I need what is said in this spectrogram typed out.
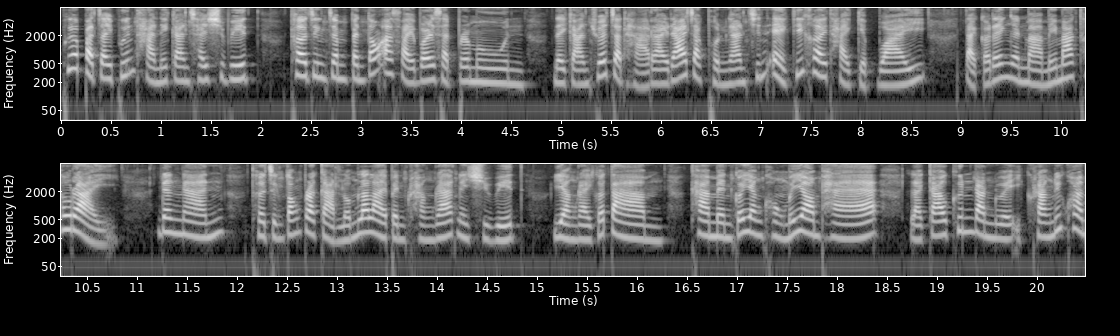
เพื่อปัจจัยพื้นฐานในการใช้ชีวิต เธอจึงจำเป็นต้องอาศัยบริษัทประมูล ในการช่วยจัดหารายได้จากผลงานชิ้นเอกที่เคยถ่ายเก็บไว้ แต่ก็ได้เงินมาไม่มากเท่าไหร่ ดังนั้น เธอจึงต้องประกาศล้มละลายเป็นครั้งแรกในชีวิต อย่างไรก็ตาม คาเมนก็ยังคงไม่ยอมแพ้ และก้าวขึ้นรันเวย์อีกครั้งด้วยความ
